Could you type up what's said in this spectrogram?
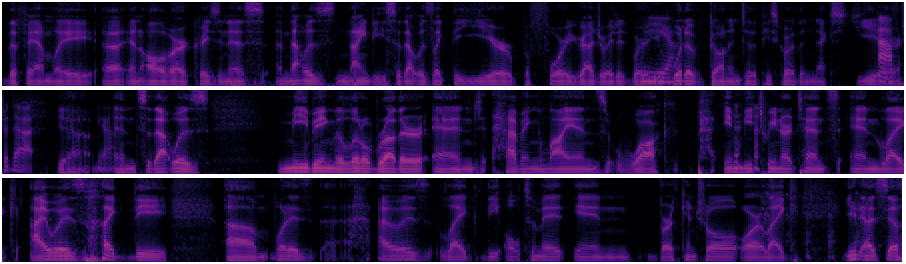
the family uh, and all of our craziness. And that was 90. So that was like the year before you graduated, where you Yeah. would have gone into the Peace Corps the next year. After that, Yeah. Yeah. And so that was me being the little brother and having lions walk in between our tents and like I was like the um what is uh, I was like the ultimate in birth control or like you know so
